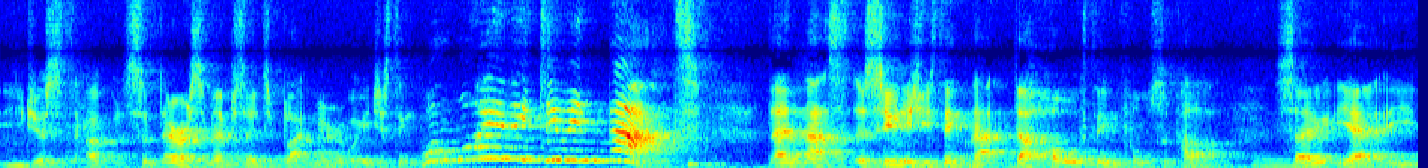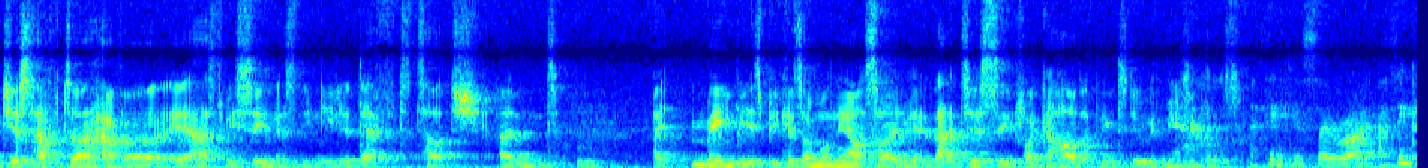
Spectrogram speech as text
You just uh, so there are some episodes of Black Mirror where you just think, well, why are they doing that? Then that's as soon as you think that, the whole thing falls apart. So yeah, you just have to have a. It has to be seamless, and you need a deft touch. And I, maybe it's because I'm on the outside of it. That just seems like a harder thing to do with musicals. I think you're so right. I think,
